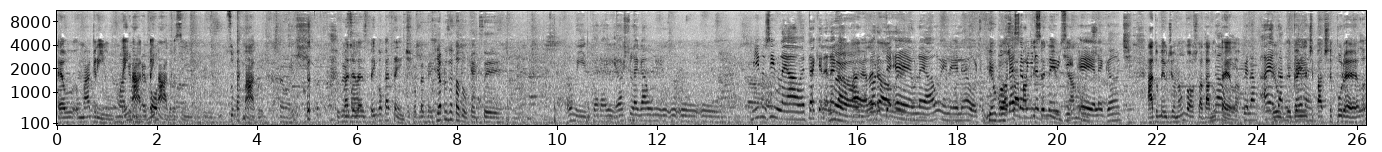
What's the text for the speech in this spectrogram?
É o, o magrinho, bem magrinho, magro, bem repórter. magro, assim. Super magro. Então, Mas ele é bem competente. competente. E apresentador, o que é que você. Ô menino, peraí, eu acho legal o, o, o, o meninozinho Leal, até que ele é O legal. Leal. Ah, é Agora legal, tem- é, ele. o Leal, ele, ele é ótimo. E eu Agora gosto da essa menina Patrícia do meio Nilce, dia à noite. é elegante. A do meio dia eu não gosto, da da Não, Nutella. é pela- ah, é eu, da eu Nutella? ganhei antipatia por ela.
